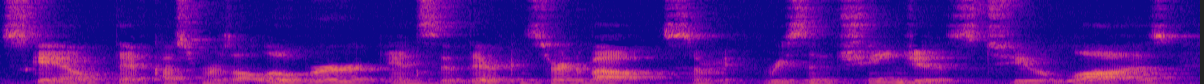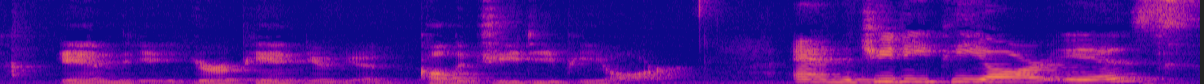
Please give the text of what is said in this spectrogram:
scale. They have customers all over, and so they're concerned about some recent changes to laws in the European Union called the GDPR. And the GDPR is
